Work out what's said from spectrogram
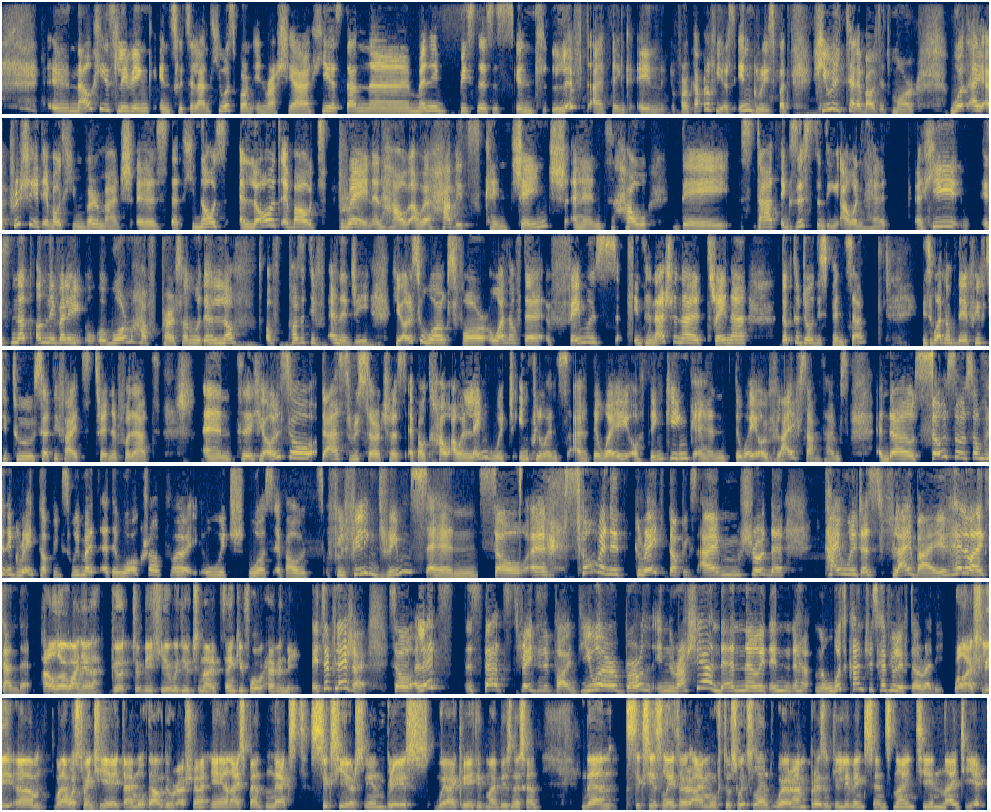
uh, now he is living in Switzerland. He was born in Russia. He has done uh, many businesses and lived, I think, in for a couple of years in Greece, but he will tell about it more. What I appreciate about him very much is that he knows a lot about brain and how our habits can change and how they start existing in our head. Uh, he is not only very warm heart person with a lot of positive energy. He also works for one of the famous international trainer dr joe dispenza. He's one of the 52 certified trainer for that and he also does researches about how our language influence uh, the way of thinking and the way of life sometimes. And there are so so so many great topics. We met at a workshop uh, which was about fulfilling dreams. And so uh, so many great topics. I'm sure the time will just fly by. Hello, Alexander. Hello, Anya. Good to be here with you tonight. Thank you for having me. It's a pleasure. So let's start straight to the point. You were born in Russia, and then in uh, what countries have you lived already? Well, actually, um, when I was 28, I moved out of Russia, and I spent next six years in Greece, where I created my business and then, six years later, I moved to Switzerland, where I'm presently living since 1998.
